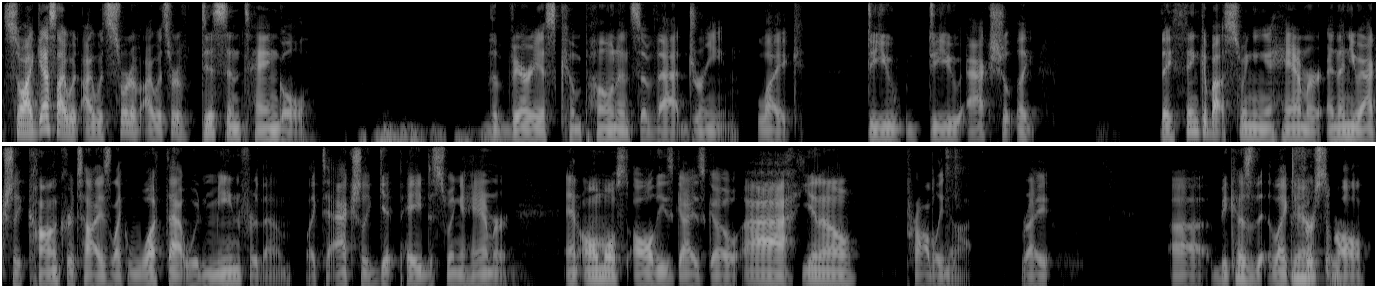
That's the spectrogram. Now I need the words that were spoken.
so I guess I would I would sort of I would sort of disentangle the various components of that dream. Like do you do you actually like they think about swinging a hammer and then you actually concretize like what that would mean for them like to actually get paid to swing a hammer. And almost all these guys go ah you know probably not right? Uh because like yeah. first of all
